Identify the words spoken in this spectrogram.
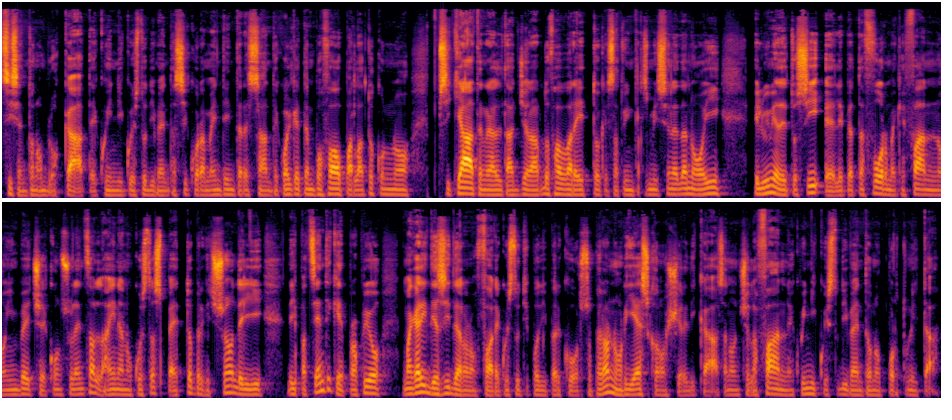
si sentono bloccate, quindi questo diventa sicuramente interessante. Qualche tempo fa ho parlato con uno psichiatra, in realtà Gerardo Favaretto, che è stato in trasmissione da noi, e lui mi ha detto sì, eh, le piattaforme che fanno invece consulenza online hanno questo aspetto perché ci sono degli, dei pazienti che proprio magari desiderano fare questo tipo di percorso, però non riescono a uscire di casa, non ce la fanno e quindi questo diventa un'opportunità.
